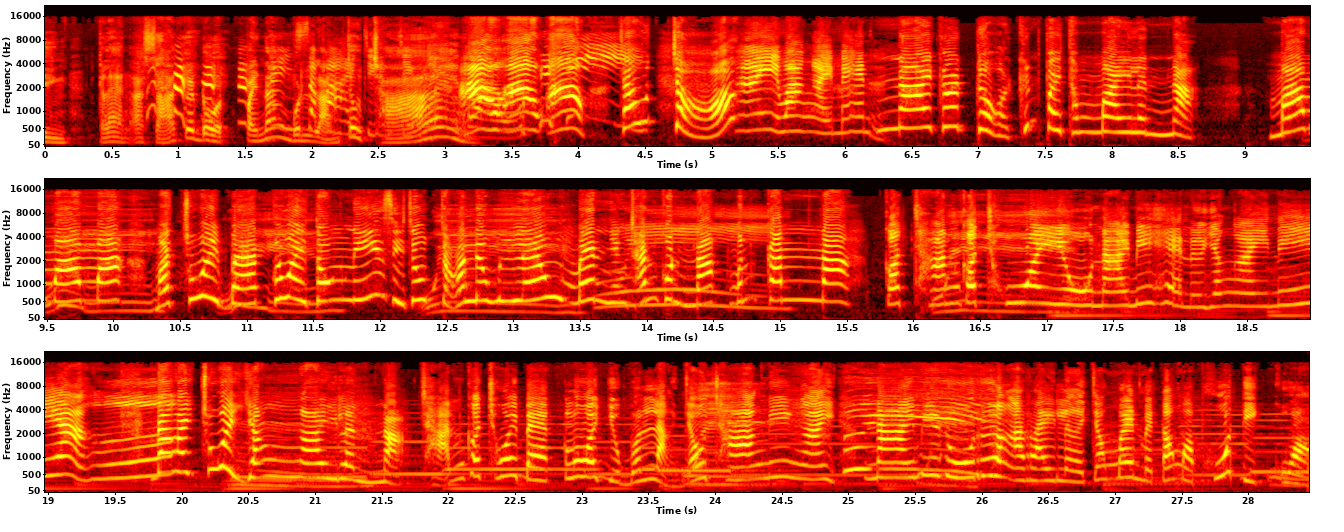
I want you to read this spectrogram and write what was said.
ลิงแกล้งอาสากระโดดไปนั่งบนหลังเจ้าช้างอ้าวอ้าวอ้าวเจ้าจ๋อให้ว่าไงแม่น นายกระโดดขึ้นไปทำไมล่ะน่ะ มามามามาช่วยแบกกล้วยตรงนี้สิเจ้าจ๋อเร็วๆแม่นอย่างฉันก็หนักเหมือนกันนะก็ฉันก็ช่วยอยู่นายไม่เห็นหรือยังไงเนี่ยเฮ้อนายช่วยยังไงล่ะน่ะ ฉันก็ช่วยแบกกล้วยอยู่บนหลังเจ้าช้างนี่ไง นายไม่รู้เรื่องอะไรเลยเจ้าแม่นไม่ต้องมาพูดดีกว่า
